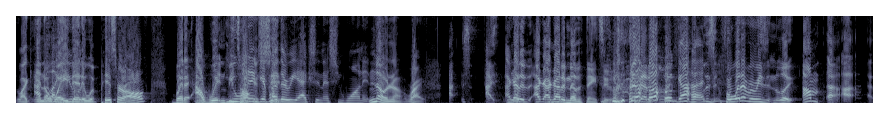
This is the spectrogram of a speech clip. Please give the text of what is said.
like in a like way that would- it would piss her off, but I wouldn't be You talking wouldn't give shit. her the reaction that she wanted. no, no, right. I, I, I got a, I got I got another thing too. Gotta- Oh, God. Listen, for whatever reason, look, I'm. I, I,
